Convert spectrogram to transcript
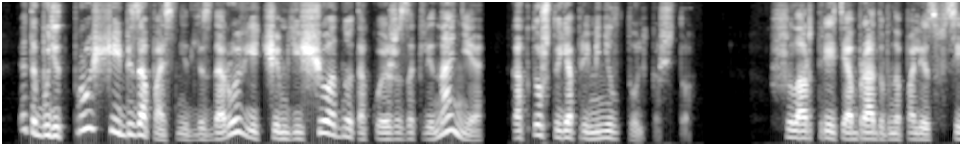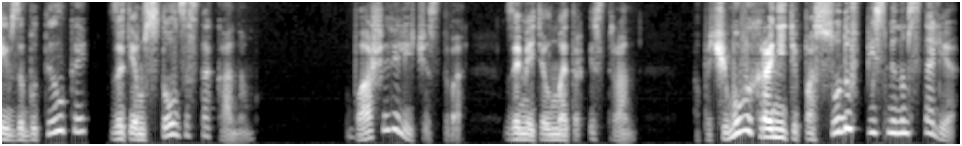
— Это будет проще и безопаснее для здоровья, чем еще одно такое же заклинание, как то, что я применил только что. — Шилар Третий обрадованно полез в сейф за бутылкой, затем в стол за стаканом. — Ваше Величество, — заметил мэтр Истран, — а почему вы храните посуду в письменном столе?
